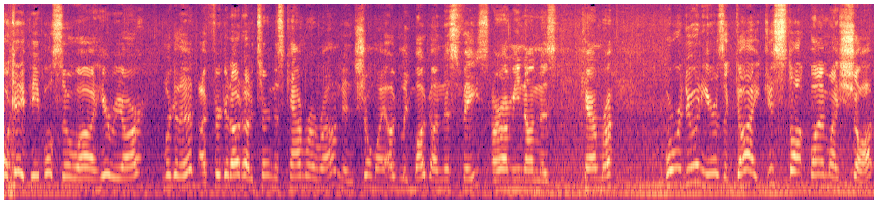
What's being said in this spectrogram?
Okay people, so uh, here we are. Look at that. I figured out how to turn this camera around and show my ugly mug on this face, or I mean on this camera. What we're doing here is a guy just stopped by my shop.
